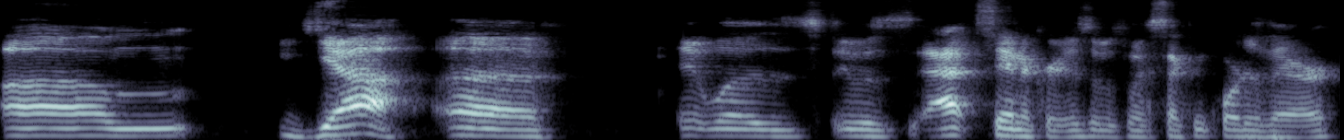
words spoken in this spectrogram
Um, yeah. Uh, it was it was at Santa Cruz. It was my second quarter there,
